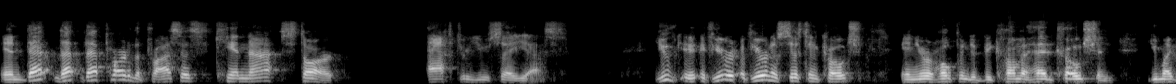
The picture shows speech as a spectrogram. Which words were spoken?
And that that that part of the process cannot start after you say yes. You if you're if you're an assistant coach and you're hoping to become a head coach and you might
